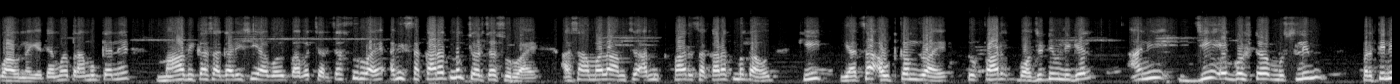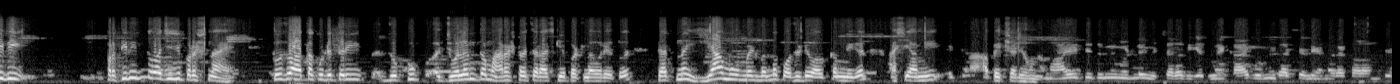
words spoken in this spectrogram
वाव नाहीये. त्यामुळे प्रामुख्याने महाविकास आघाडीशी याबाबत चर्चा सुरू आहे आणि सकारात्मक चर्चा सुरू आहे. असं आम्हाला आमचं आम्ही फार सकारात्मक आहोत की याचा आउटकम जो आहे तो फार पॉझिटिव्ह निघेल आणि जी एक गोष्ट मुस्लिम प्रतिनिधी प्रतिनिधित्वाची जी प्रश्न आहे तो जो आता कुठेतरी जो खूप ज्वलंत महाराष्ट्राच्या राजकीय पटलावर येतोय त्यातनं या मुवमेंट मधनं पॉझिटिव्ह आउटकम निघेल अशी आम्ही अपेक्षा ठेवून. महायुती तुम्ही म्हटले विचारात घेत नाही काय भूमिका असेल येणाऱ्या काळामध्ये?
